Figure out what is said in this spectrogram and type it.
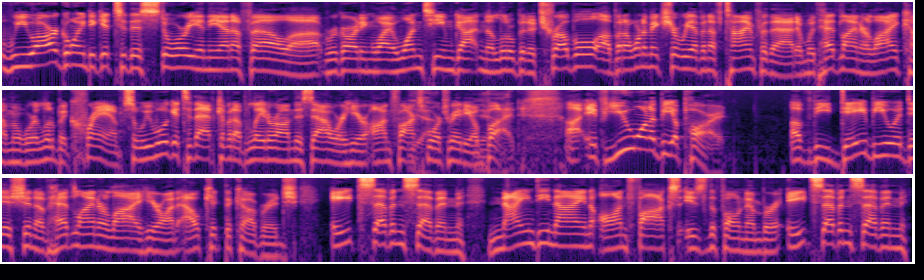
We are going to get to this story in the NFL uh, regarding why one team got in a little bit of trouble, uh, but I want to make sure we have enough time for that. And with headliner lie coming, we're a little bit cramped, so we will get to that coming up later on this hour here on Fox Yeah, Sports Radio. yeah. But uh, if you want to be a part of the debut edition of Headliner Lie here on Outkick the Coverage, 877 99 on Fox is the phone number. 877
